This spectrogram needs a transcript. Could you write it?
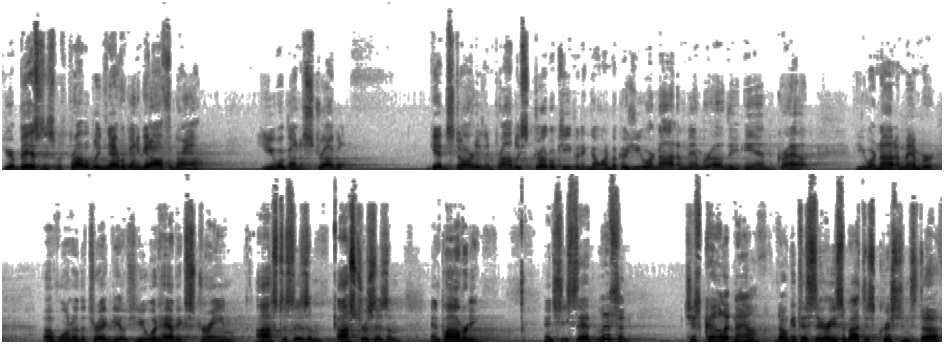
Your business was probably never going to get off the ground. You are going to struggle getting started and probably struggle keeping it going because you are not a member of the in crowd. You are not a member of one of the trade guilds. You would have extreme ostracism, ostracism, and poverty. And she said, Listen, just cool it now. Don't get too serious about this Christian stuff.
